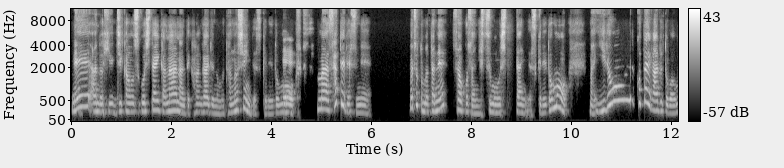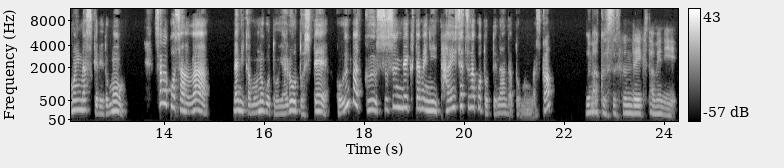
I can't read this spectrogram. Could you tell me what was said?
ね、あの日、時間を過ごしたいかな、なんて考えるのも楽しいんですけれども、ええ、まあさてですね、まあ、ちょっとまたね、さおこさんに質問したいんですけれども、まあ、いろんな答えがあるとは思いますけれども、さわこさんは何か物事をやろうとして、こううまく進んでいくために大切なことって何だと思いますか？うまく進んでいくために。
